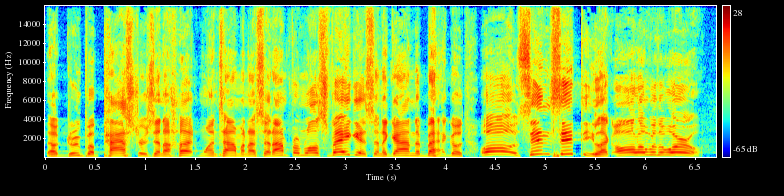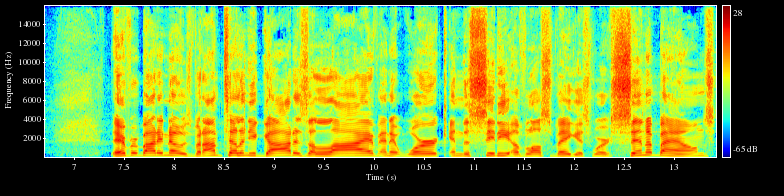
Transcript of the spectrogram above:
a group of pastors in a hut one time. And I said, I'm from Las Vegas. And a guy in the back goes, Oh, Sin City, like all over the world. Everybody knows, but I'm telling you, God is alive and at work in the city of Las Vegas where sin abounds,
